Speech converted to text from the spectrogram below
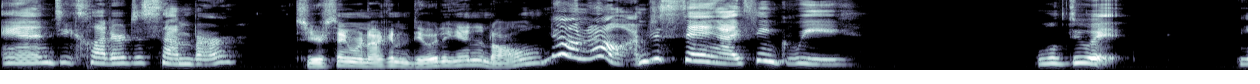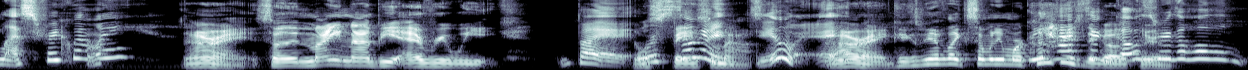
and declutter December. So you're saying we're not going to do it again at all? No, no, I'm just saying I think we will do it less frequently, All right. So it might not be every week. but We'll we're still gonna do it. All right, because we have like so many more we countries have to to go, go, through. through. the whole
